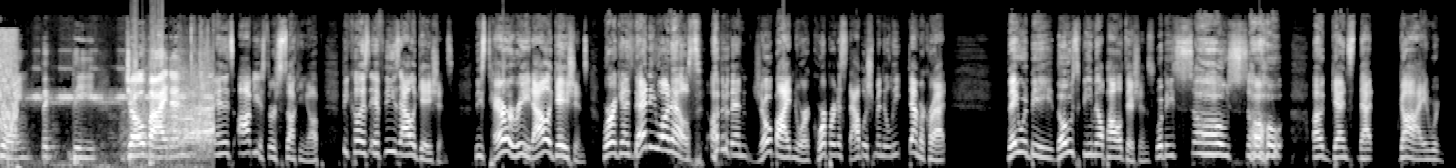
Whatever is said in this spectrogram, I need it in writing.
Join the the Joe Biden. And it's obvious they're sucking up because if these allegations these Tara Reade allegations were against anyone else other than Joe Biden or a corporate establishment elite Democrat, they would be, those female politicians would be so, so against that guy and would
